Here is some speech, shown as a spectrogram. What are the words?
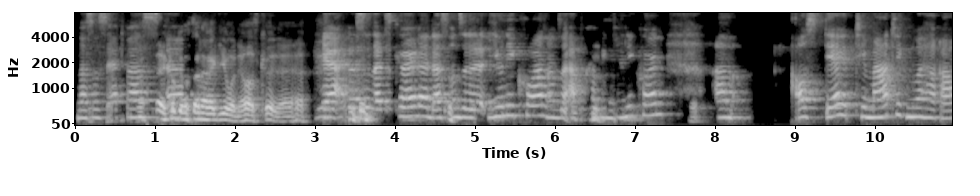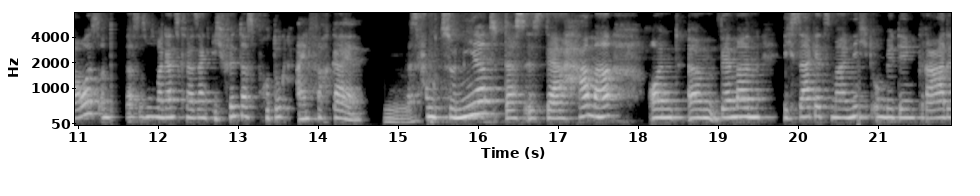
Das ist etwas. Ich komme äh, aus deiner Region, ja, aus Köln. Ja, ja das ist als Kölner, das ist unser Unicorn, unser upcoming Unicorn. Ja. Ähm, aus der Thematik nur heraus, und das ist, muss man ganz klar sagen, ich finde das Produkt einfach geil. Mhm. Das funktioniert, das ist der Hammer. Und ähm, wenn man, ich sage jetzt mal, nicht unbedingt gerade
